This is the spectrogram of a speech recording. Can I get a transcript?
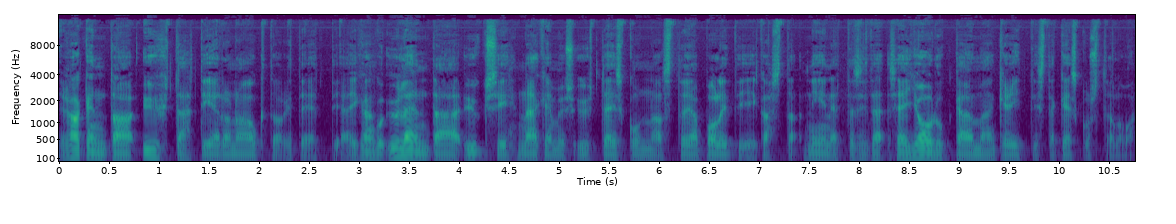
rakentaa yhtä tiedon auktoriteettia, ikään kuin ylentää yksi näkemys yhteiskunnasta ja politiikasta niin, että sitä, se ei joudu käymään kriittistä keskustelua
